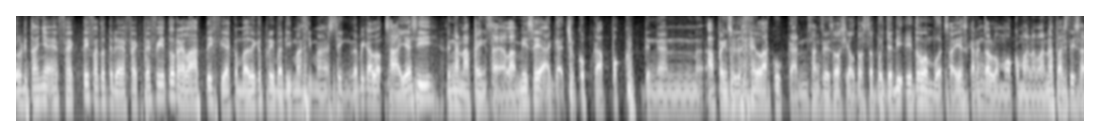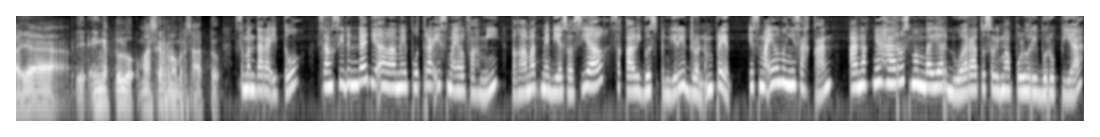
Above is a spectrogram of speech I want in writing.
Kalau ditanya efektif atau tidak efektif itu relatif ya, kembali ke pribadi masing-masing. Tapi kalau saya sih dengan apa yang saya alami, saya agak cukup kapok dengan apa yang sudah saya lakukan, sanksi sosial tersebut. Jadi itu membuat saya sekarang kalau mau ke mana-mana pasti saya ingat dulu masker nomor satu. Sementara itu, Sanksi denda dialami putra Ismail Fahmi, pengamat media sosial sekaligus pendiri Drone Emprit. Ismail mengisahkan, anaknya harus membayar Rp250.000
